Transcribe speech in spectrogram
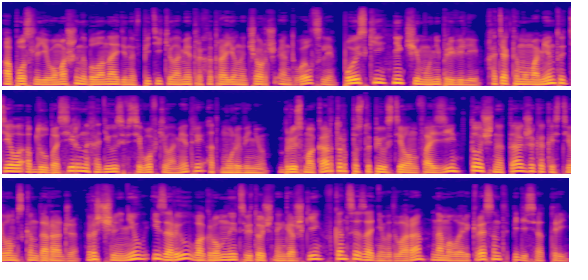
а после его машина была найдена в 5 километрах от района Чорч энд Уэлсли, поиски ни к чему не привели. Хотя к тому моменту тело Абдул-Басира находилось всего в километре от Мур-авеню. Брюс МакАртур поступил с телом Файзи Ази точно так же, как и с телом Скандараджа. Расчленил и зарыл в огромные цветочные горшки в конце заднего двора на Малори Крессент 53.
